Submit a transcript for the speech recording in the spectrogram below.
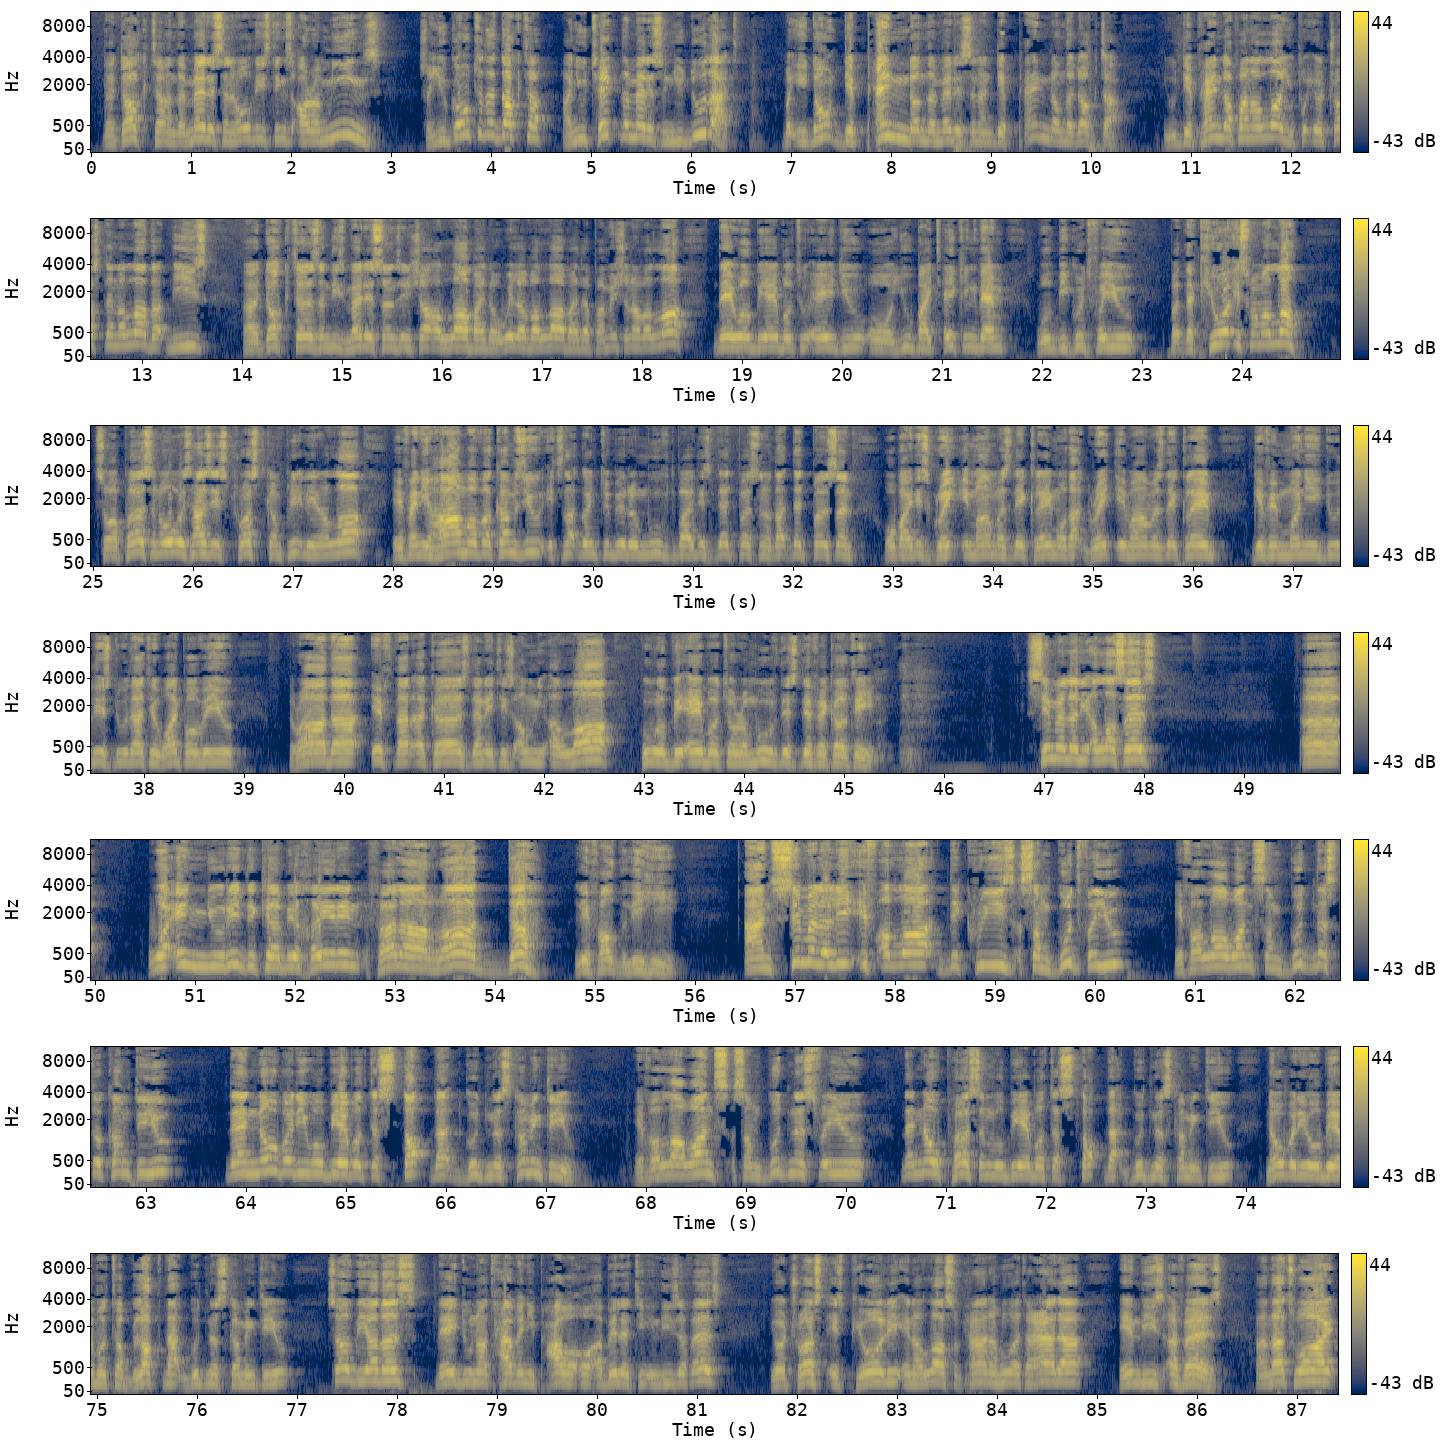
The doctor and the medicine and all these things are a means. So you go to the doctor and you take the medicine, you do that. But you don't depend on the medicine and depend on the doctor. You depend upon Allah, you put your trust in Allah that these uh, doctors and these medicines, inshallah, by the will of Allah, by the permission of Allah, they will be able to aid you, or you by taking them will be good for you. But the cure is from Allah. So a person always has his trust completely in Allah. If any harm overcomes you, it's not going to be removed by this dead person or that dead person, or by this great Imam as they claim, or that great Imam as they claim. Give him money, do this, do that, he'll wipe over you. Rather, if that occurs, then it is only Allah who will be able to remove this difficulty. Similarly, Allah says, uh, وَإِن يُرِدْكَ بِخَيْرٍ فَلَا رَادَّهُ لِفَضْلِهِ And similarly, if Allah decrees some good for you, if Allah wants some goodness to come to you, then nobody will be able to stop that goodness coming to you. If Allah wants some goodness for you, then no person will be able to stop that goodness coming to you. Nobody will be able to block that goodness coming to you. So the others, they do not have any power or ability in these affairs. Your trust is purely in Allah subhanahu wa ta'ala in these affairs. And that's why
